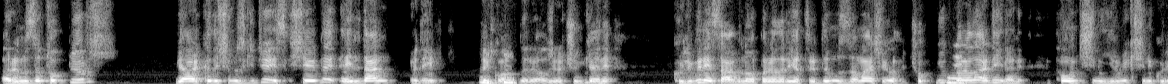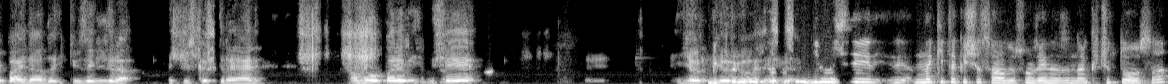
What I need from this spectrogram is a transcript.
aramızda topluyoruz. Bir arkadaşımız gidiyor Eskişehir'de elden ödeyip dekontları alıyor. Çünkü hani kulübün hesabına o paraları yatırdığımız zaman şey var. Çok büyük Evet. paralar değil. Hani 10 kişinin 20 kişinin kulüp aidatı 250 lira 240 lira yani. Ama o para bir, bir şeye e, yar, Bir yarıyor. Hani, girmesi nakit akışı sağlıyorsunuz en azından küçük de olsa.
